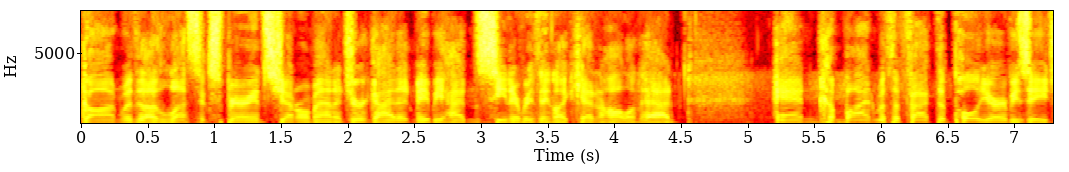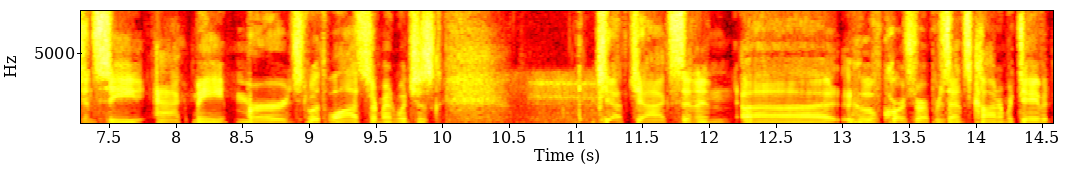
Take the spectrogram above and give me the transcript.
gone with a less experienced general manager, a guy that maybe hadn't seen everything like Ken Holland had, and combined with the fact that Puljujarvi's agency Acme merged with Wasserman, which is Jeff Jackson, and uh, who of course represents Connor McDavid.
